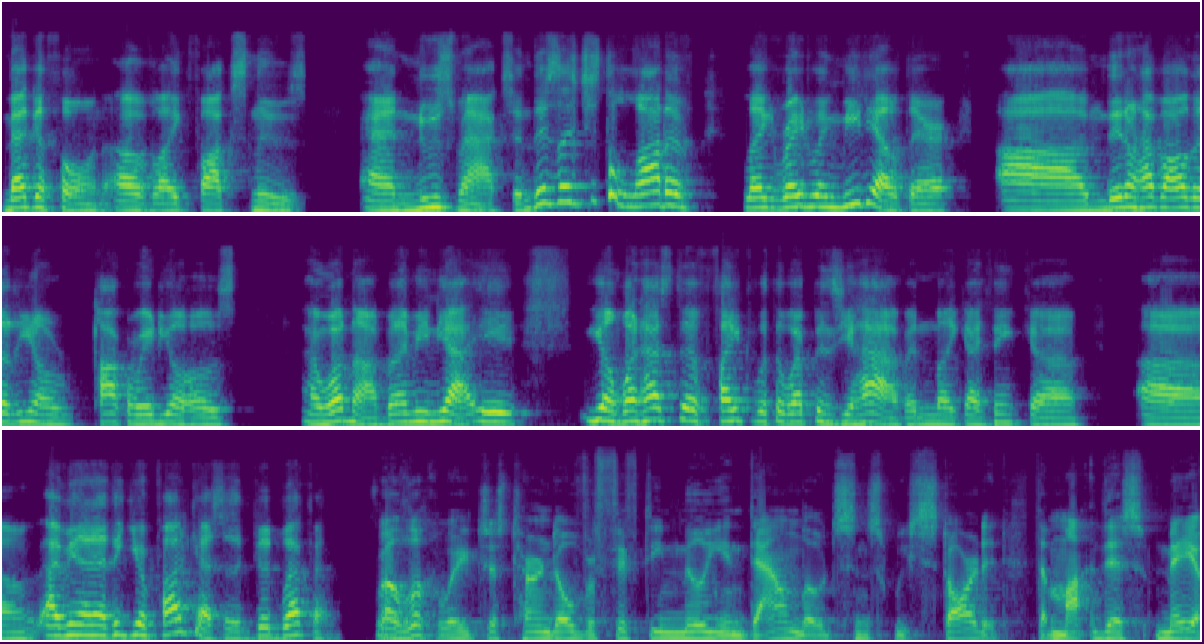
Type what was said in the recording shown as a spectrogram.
megaphone of like Fox News and Newsmax. And there's like, just a lot of like right wing media out there. Um, they don't have all the you know talk radio hosts and whatnot. But I mean, yeah, it, you know, one has to fight with the weapons you have, and like I think, uh, uh, I mean, I think your podcast is a good weapon. Well, look, we just turned over 50 million downloads since we started. The this mea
